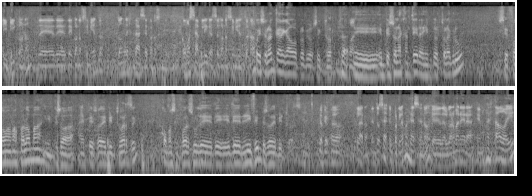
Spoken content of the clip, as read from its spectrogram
y, pico, ¿no? De, conocimiento. ¿Dónde está ese conocimiento? ¿Cómo se aplica ese conocimiento, no? Pues se lo han cargado el propio sector. Eh, empezó en las canteras y en Puerto La Cruz se fue a Más Palomas y empezó a, empezó a desvirtuarse, como se fue al sur de, de, Tenerife empezó a desvirtuarse. Lo que, claro, entonces el problema es ese, ¿no? Que de alguna manera hemos estado ahí,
